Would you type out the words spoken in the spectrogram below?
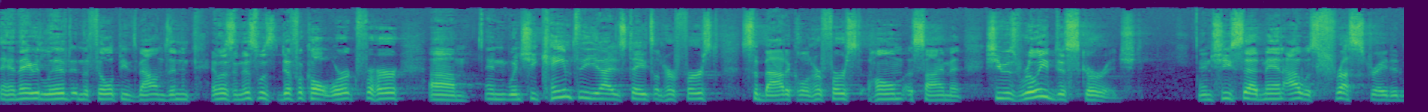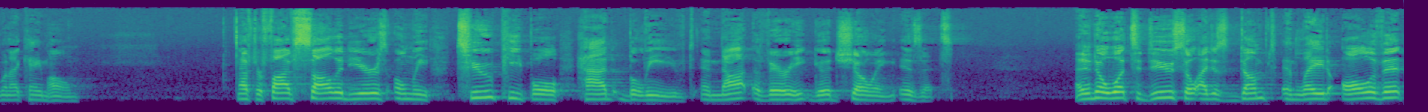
and they lived in the Philippines mountains. And, and listen, this was difficult work for her. Um, and when she came to the United States on her first sabbatical, and her first home assignment, she was really discouraged. And she said, Man, I was frustrated when I came home. After five solid years, only two people had believed, and not a very good showing, is it? I didn't know what to do, so I just dumped and laid all of it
